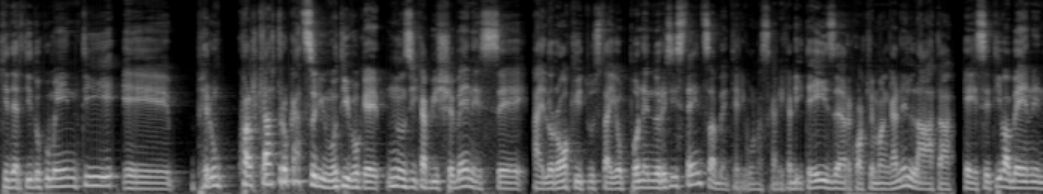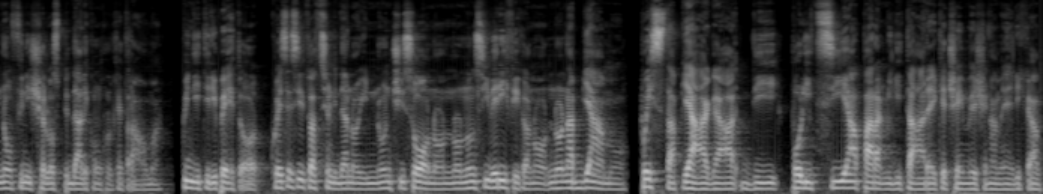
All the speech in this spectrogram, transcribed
Chiederti i documenti e per un qualche altro cazzo di motivo che non si capisce bene se ai loro occhi tu stai opponendo resistenza, beh ti arriva una scarica di taser, qualche manganellata e se ti va bene non finisci all'ospedale con qualche trauma. Quindi ti ripeto, queste situazioni da noi non ci sono, non, non si verificano, non abbiamo questa piaga di polizia paramilitare che c'è invece in America.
